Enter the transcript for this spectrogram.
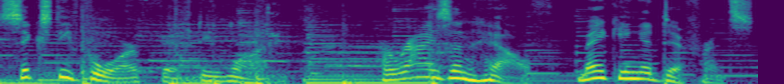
6451. Horizon Health, making a difference.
